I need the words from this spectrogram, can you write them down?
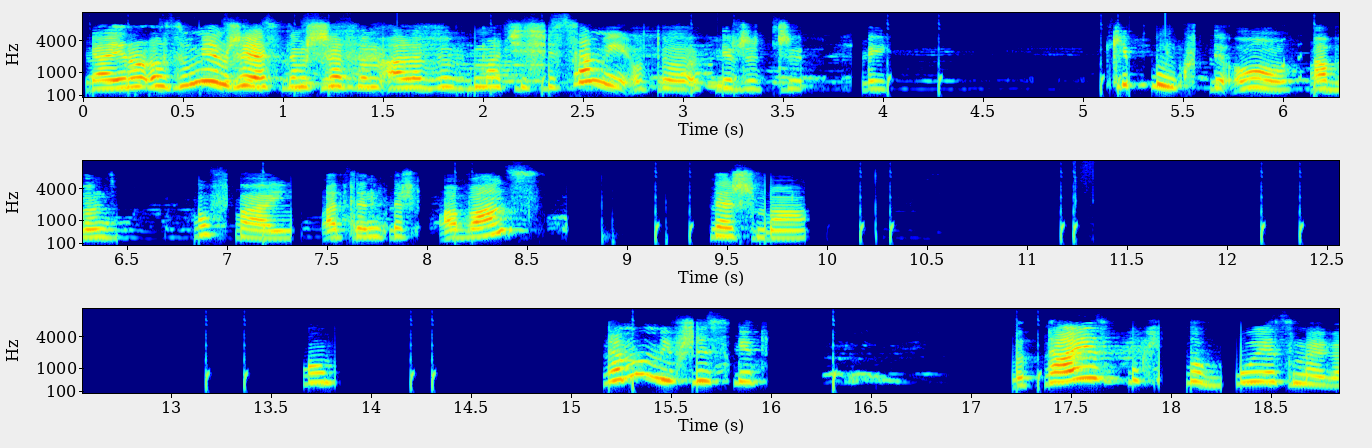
Ja rozumiem, że jestem szefem, ale wy macie się sami o takie rzeczy. Jakie punkty? O, awans. O, fajnie. A ten też awans? Też ma. Czemu mi wszystkie... No ta jest póki bu jest mega.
